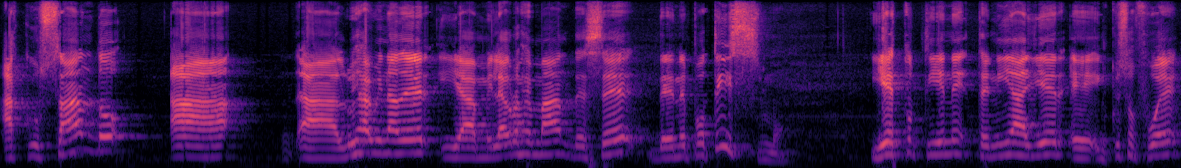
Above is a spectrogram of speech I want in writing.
acusando a, Luis Abinader y a Milagros Germán de ser de nepotismo. Y esto tiene, tenía ayer, eh, incluso fue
